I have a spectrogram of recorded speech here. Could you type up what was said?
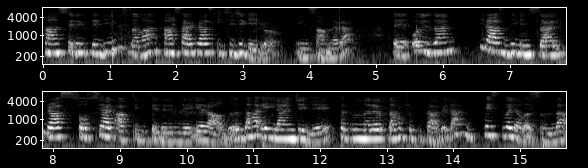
kanseri dediğimiz zaman kanser biraz itici geliyor insanlara. E, o yüzden biraz bilimsel, biraz sosyal aktivitelerinde yer aldığı, daha eğlenceli, kadınlara daha çok hitap eden festival havasında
